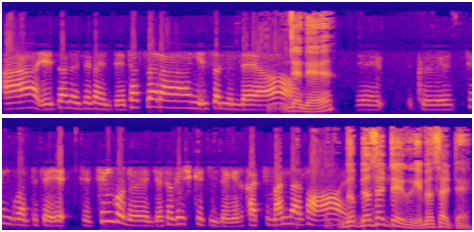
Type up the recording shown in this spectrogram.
아, 예전에 제가 이제 첫사랑이 있었는데요. 네네. 네, 그 친구한테 제, 제 친구를 이제 소개시켜 준 적이 있어서 같이 만나서 몇, 몇살 때, 그게 몇 살 때?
